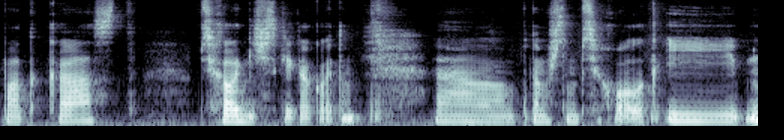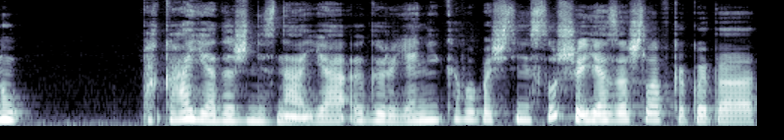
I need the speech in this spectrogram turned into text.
подкаст психологический какой-то, э, потому что он психолог. И, ну, пока я даже не знаю. Я говорю, я никого почти не слушаю. Я зашла в какой-то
